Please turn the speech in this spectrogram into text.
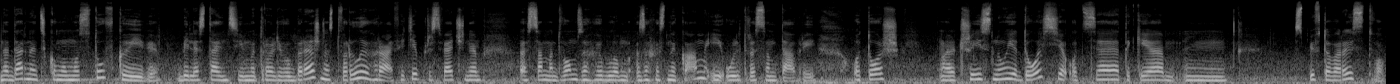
На Дарницькому мосту в Києві біля станції метро Лівобережна створили графіті, присвячене е, саме двом загиблим захисникам і ультрасам Таврії. Отож, е, чи існує досі оце таке м, співтовариство?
